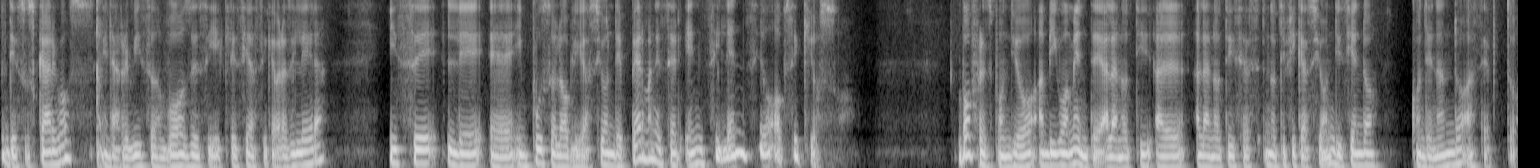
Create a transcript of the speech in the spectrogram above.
de sus cargos en la revista Voces y Eclesiástica Brasilera y se le eh, impuso la obligación de permanecer en silencio obsequioso. Boff respondió ambiguamente a la, a la notificación diciendo, condenando acepto.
